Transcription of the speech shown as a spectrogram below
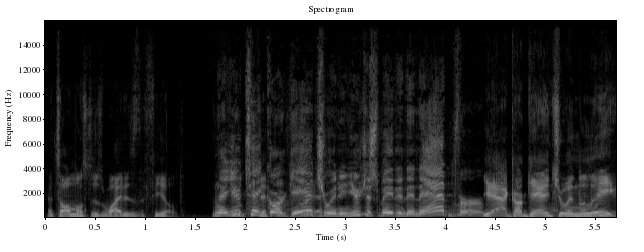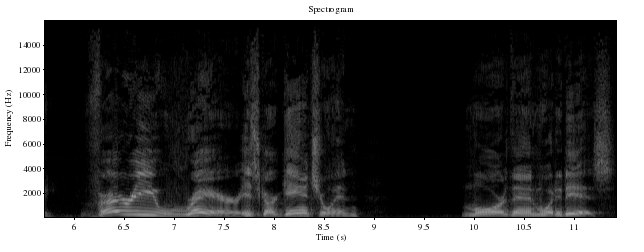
That's almost as wide as the field. The Now, you take gargantuan and you just made it an adverb. Yeah, gargantuanly. Very rare is gargantuan more than what it is,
